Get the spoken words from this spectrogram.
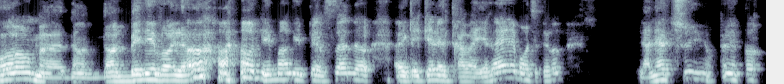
formes, euh, dans, dans, le bénévolat, en aimant des personnes euh, avec lesquelles elle travaillerait, bon, etc. La nature, peu importe.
